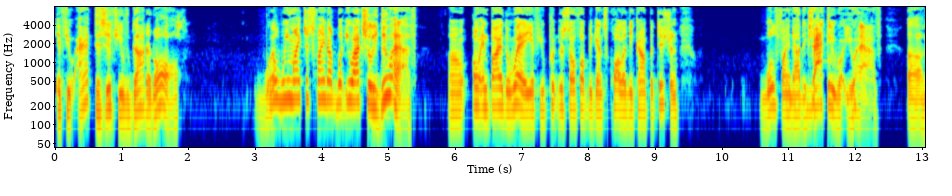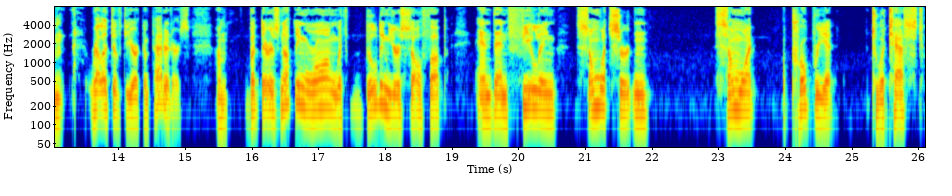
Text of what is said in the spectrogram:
If you act as if you've got it all, well, we might just find out what you actually do have. Uh, oh, and by the way, if you put yourself up against quality competition, we'll find out exactly what you have um, relative to your competitors. Um, but there is nothing wrong with building yourself up and then feeling somewhat certain, somewhat appropriate to a test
